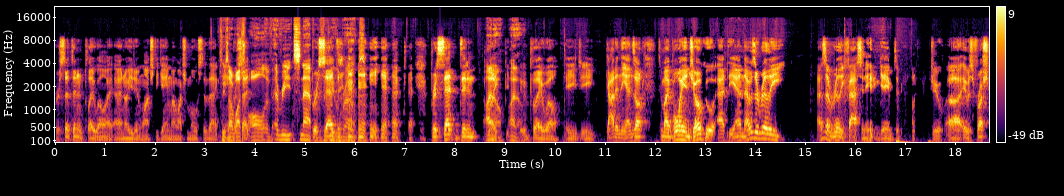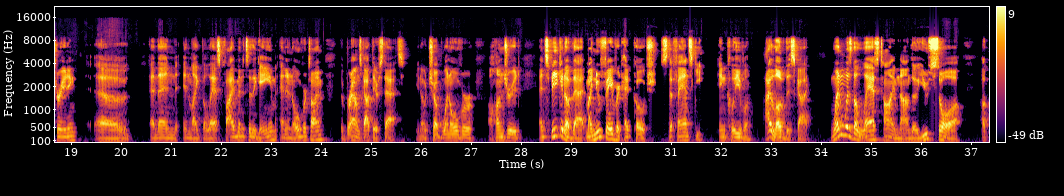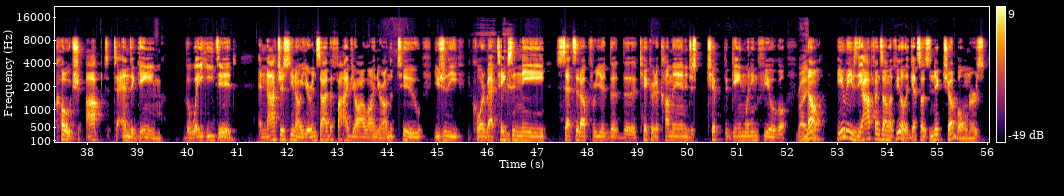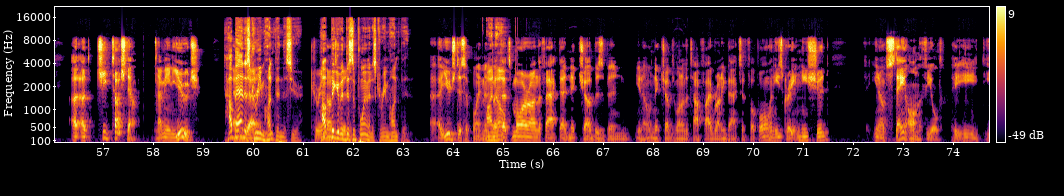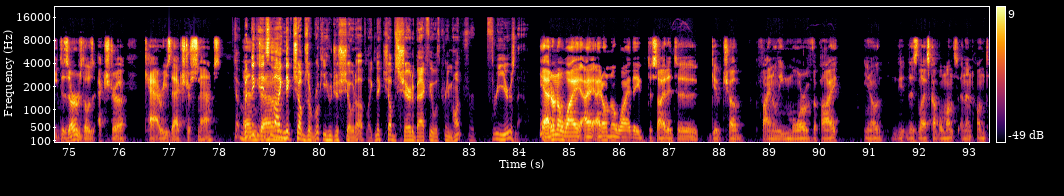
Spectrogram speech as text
Brissett didn't play well. I, I, know you didn't watch the game. I watched most of that. Please, game. I watched all of every snap. Brissett, yeah, okay. Brissett didn't I like, know, I know. play well. He, he got in the end zone to my boy Njoku at the end. That was a really that was a really fascinating game to be honest with you. Uh, it was frustrating. Uh, and then in like the last five minutes of the game and in overtime, the Browns got their stats. You know, Chubb went over 100. And speaking of that, my new favorite head coach, Stefanski in Cleveland. I love this guy. When was the last time, Nando, you saw a coach opt to end a game the way he did? And not just, you know, you're inside the five yard line, you're on the two. Usually, the quarterback takes a knee, sets it up for you, the, the kicker to come in and just chip the game winning field goal. Right. No, he leaves the offense on the field and gets us Nick Chubb owners a, a cheap touchdown. I mean, huge. How bad and, has uh, Kareem Hunt been this year? Kareem How Hunt's big of a disappointment has Kareem Hunt been? A huge disappointment, I but know. that's more on the fact that Nick Chubb has been, you know, Nick Chubb's one of the top five running backs in football, and he's great, and he should, you know, stay on the field. He he, he deserves those extra carries, the extra snaps. But and, Nick, it's uh, not like Nick Chubb's a rookie who just showed up. Like Nick Chubb's shared a backfield with Kareem Hunt for three years now. Yeah, I don't know why. I, I don't know why they decided to give Chubb finally more of the pie. You know, the, this last couple months, and then Hunt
